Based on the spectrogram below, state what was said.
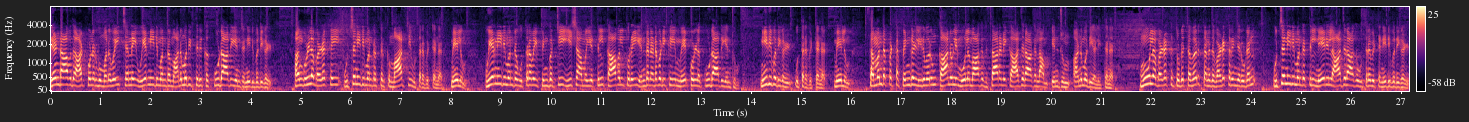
இரண்டாவது ஆட்கொணர்வு மனுவை சென்னை உயர்நீதிமன்றம் அனுமதித்திருக்க கூடாது என்ற நீதிபதிகள் அங்குள்ள வழக்கை உச்சநீதிமன்றத்திற்கு மாற்றி உத்தரவிட்டனர். மேலும் உயர்நீதிமன்ற உத்தரவை பின்பற்றி ஈஷா மையத்தில் காவல்துறை எந்த நடவடிக்கையும் மேற்கொள்ளக்கூடாது என்றும் நீதிபதிகள் உத்தரவிட்டனர். மேலும் சம்பந்தப்பட்ட பெண்கள் இருவரும் காணொளி மூலமாக விசாரணைக்கு ஆஜராகலாம் என்றும் அனுமதி அளித்தனர். மூல வழக்கு தொடுத்தவர் தனது வழக்கறிஞருடன் உச்சநீதிமன்றத்தில் நேரில் ஆஜராக உத்தரவிட்ட நீதிபதிகள்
